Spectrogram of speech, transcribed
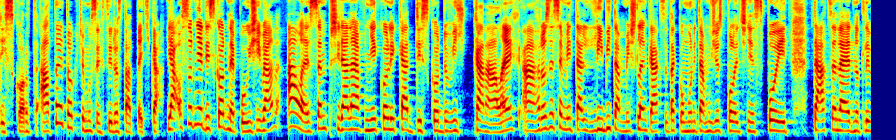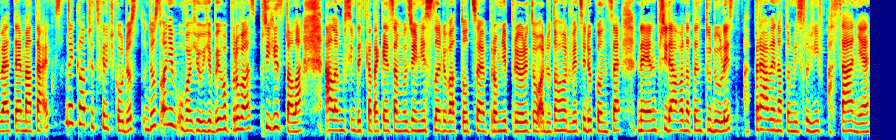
Discord a to je to, k čemu se chci dostat teďka. Já osobně Discord nepoužívám, ale jsem přidaná v několika Discordových kanálech a hrozně se mi ta, líbí ta myšlenka, jak se ta komunita může společně spojit, ptát se na jednotlivé témata. Jako jsem řekla před chviličkou, dost, dost o něm uvažuji, že bych ho pro vás přichystala, ale musím teďka také samozřejmě sledovat to, co je pro mě prioritou a dotahovat věci do konce, nejen přidávat na ten to-do list a právě na to mi složí v Asáně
